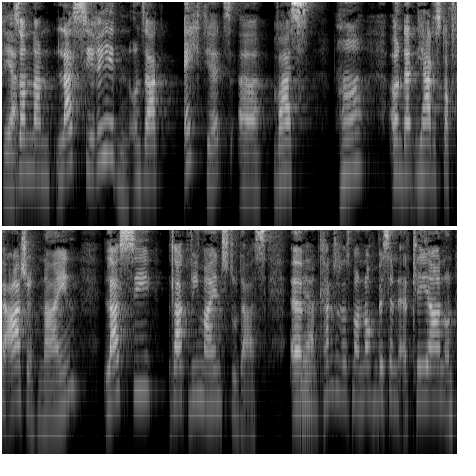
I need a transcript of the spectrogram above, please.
Ja. Sondern lass sie reden und sag, echt jetzt, äh, was? Huh? Und dann, ja, das ist doch verarsche. Nein, lass sie, sag, wie meinst du das? Ähm, ja. Kannst du das mal noch ein bisschen erklären? Und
